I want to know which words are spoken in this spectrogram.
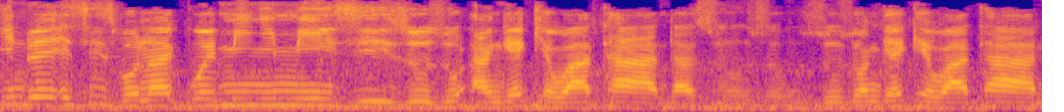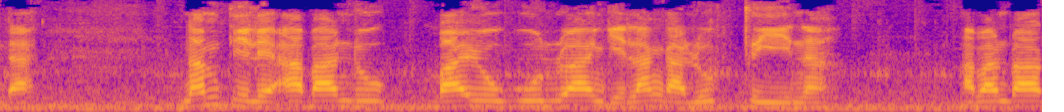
into esizibona kweminye imizi zuzu angekhe wathanda zuzu. Zuzu angekhe wathanda. Namdele abantu bayokulwa ngelanga lokugcina abantu ba-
